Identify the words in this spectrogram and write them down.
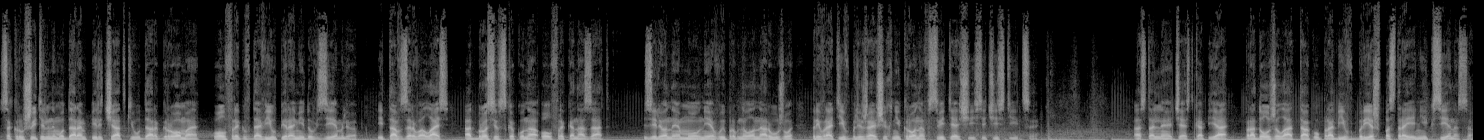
Сокрушительным ударом перчатки удар грома Олфрек вдавил пирамиду в землю, и та взорвалась, отбросив скакуна Олфрека назад. Зеленая молния выпрыгнула наружу, превратив ближайших некронов в светящиеся частицы. Остальная часть копья продолжила атаку, пробив брешь в построении ксеносов.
